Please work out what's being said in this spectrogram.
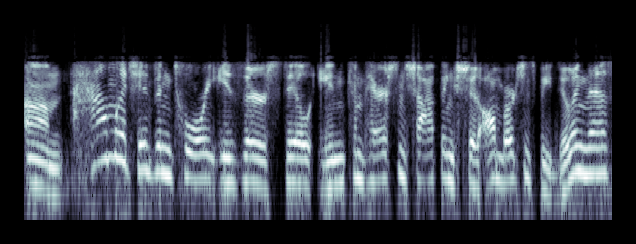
Um, how much inventory is there still in comparison shopping? Should all merchants be doing this?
